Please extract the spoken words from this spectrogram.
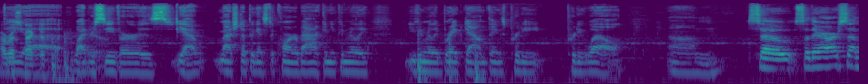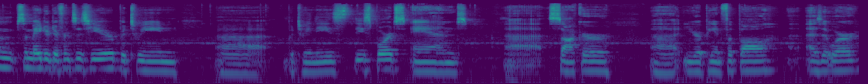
the uh, wide receiver yeah. is yeah matched up against a cornerback, and you can really you can really break down things pretty pretty well. Um, so so there are some some major differences here between uh, between these these sports and uh, soccer, uh, European football as it were.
